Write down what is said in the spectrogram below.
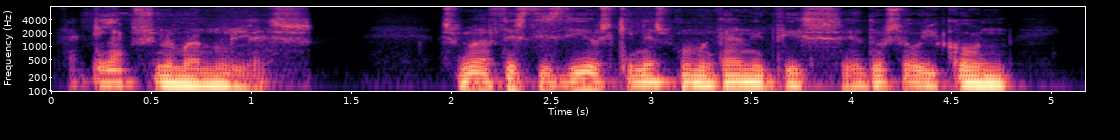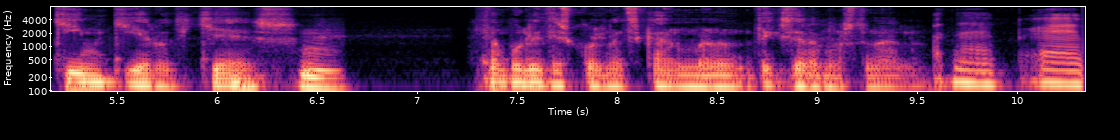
θα κλάψουν μανούλες ας πούμε αυτές τις δύο σκηνές που έχουμε κάνει τις εντός εισαγωγικών κιν και ερωτικές mm. Ήταν πολύ δύσκολο να τις κάνουμε αν δεν ξέραμε ένα τον άλλο ναι, ε,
